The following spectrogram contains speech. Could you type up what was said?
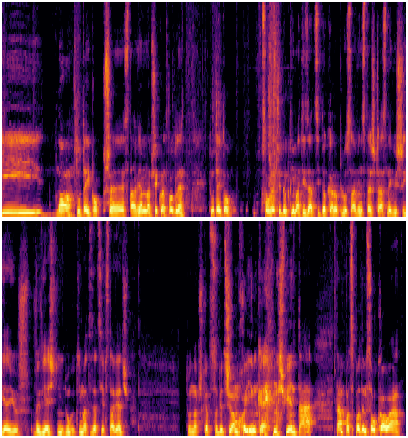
I no tutaj poprzestawiam, na przykład w ogóle tutaj to są rzeczy do klimatyzacji do Karo Plusa, więc też czas najwyższy je już wywieźć, niedługo klimatyzację wstawiać. Tu na przykład sobie trzymam choinkę na święta, tam pod spodem są koła.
